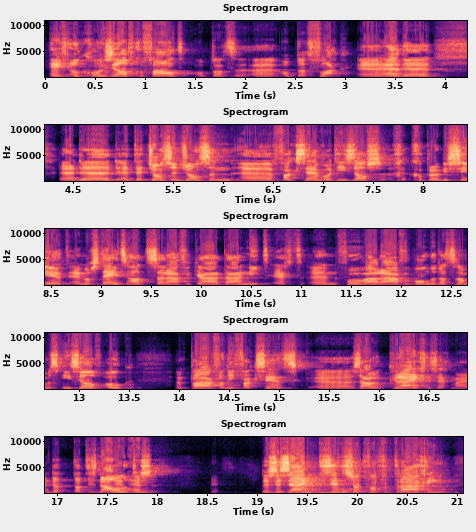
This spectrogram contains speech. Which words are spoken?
heeft ook gewoon zelf gefaald op dat, uh, op dat vlak. Uh, de, uh, de, de, de, Johnson Johnson vaccin wordt hier zelfs geproduceerd. En nog steeds had Zuid-Afrika daar niet echt een voorwaarde aan verbonden dat ze dan misschien zelf ook een paar van die vaccins zouden krijgen, zeg maar. En dat, dat is nou ondertussen. Dus er, zijn, er zit een soort van vertraging uh,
